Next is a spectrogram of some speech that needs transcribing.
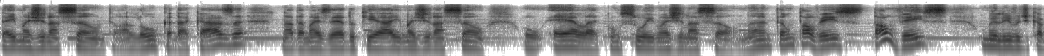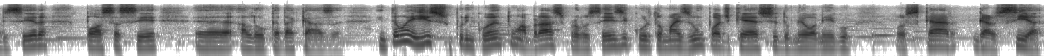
da imaginação. Então, a louca da casa nada mais é do que a imaginação, ou ela com sua imaginação. Né? Então, talvez, talvez o meu livro de cabeceira possa ser uh, A Louca da Casa. Então é isso por enquanto. Um abraço para vocês e curtam mais um podcast do meu amigo Oscar Garcia.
